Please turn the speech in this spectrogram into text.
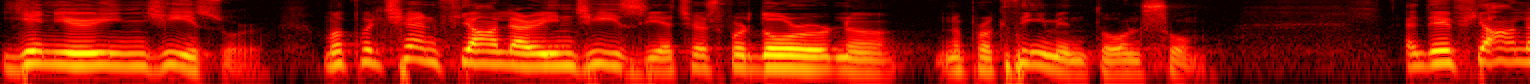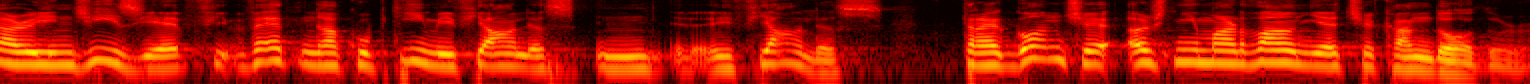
Jeni ringjizur. Më pëlqen fjala ringjizje që është përdorur në në përkthimin tonë shumë. Edhe fjala ringjizje vetë nga kuptimi i fjalës i fjalës tregon që është një marrëdhënie që ka ndodhur.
